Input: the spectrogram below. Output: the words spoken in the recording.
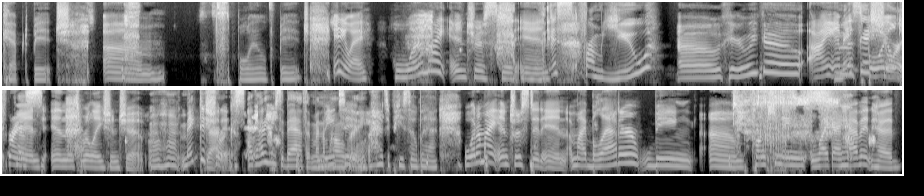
Kept bitch. Um spoiled bitch. Anyway, what am I interested in? This from you? Oh, here we go. I am Make the spoiled friend in this relationship. Mm-hmm. Make this Got short because I gotta use the bathroom and Me I'm hungry. too. I had to pee so bad. What am I interested in? My bladder being um, functioning like I haven't had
